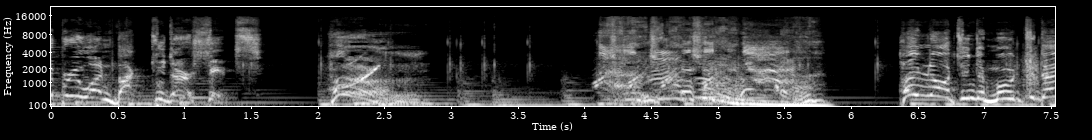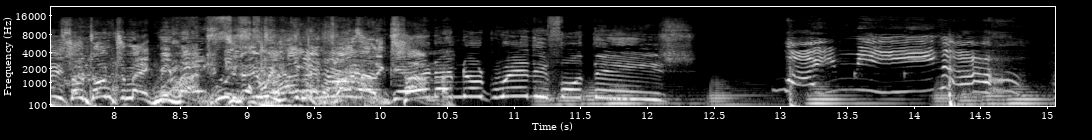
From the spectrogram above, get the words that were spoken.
Everyone back to their seats! Hmm. I'm not in the mood today, so don't you make me mad! Today we have a final exam! I'm not ready for this. Why me? Um,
